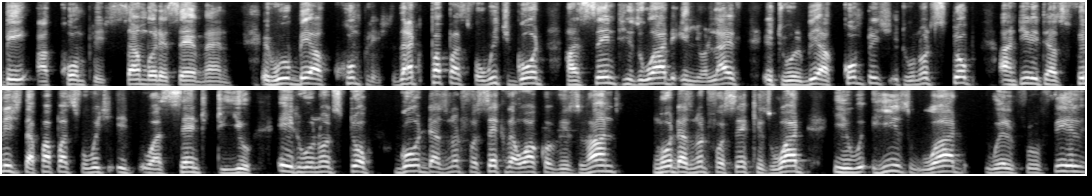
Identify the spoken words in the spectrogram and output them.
be accomplished. Somebody say, Man, it will be accomplished. That purpose for which God has sent His word in your life, it will be accomplished. It will not stop until it has finished the purpose for which it was sent to you. It will not stop. God does not forsake the work of His hand. God does not forsake His word. He, his word will fulfill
